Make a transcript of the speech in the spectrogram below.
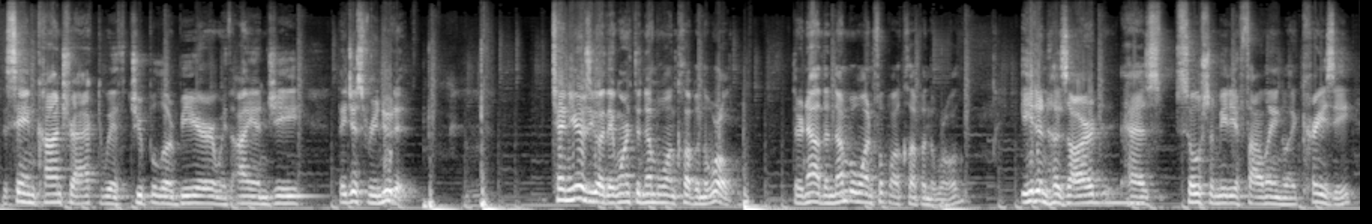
the same contract with Jupiler Beer, with ING, they just renewed it. 10 years ago, they weren't the number one club in the world. They're now the number one football club in the world. Eden Hazard has social media following like crazy.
